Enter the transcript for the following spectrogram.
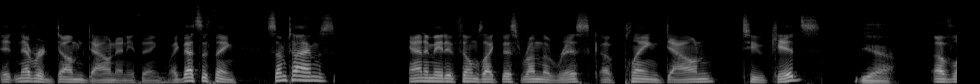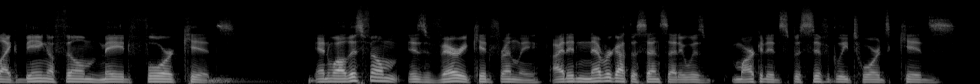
it never dumbed down anything. Like that's the thing. Sometimes animated films like this run the risk of playing down to kids Yeah. of like being a film made for kids. And while this film is very kid friendly, I didn't never got the sense that it was marketed specifically towards kids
